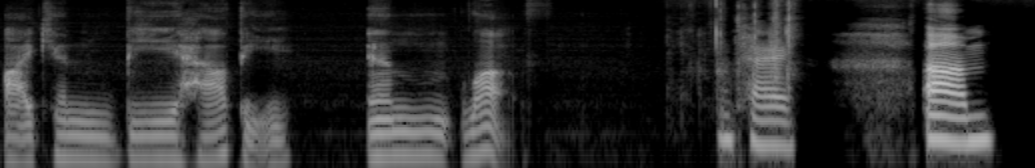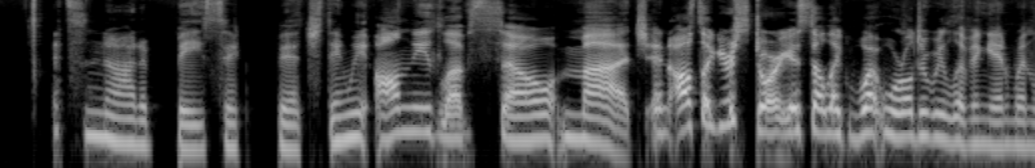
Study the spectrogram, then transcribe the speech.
I can be happy in love. Okay. Um it's not a basic bitch thing. We all need love so much. And also your story is so like what world are we living in when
